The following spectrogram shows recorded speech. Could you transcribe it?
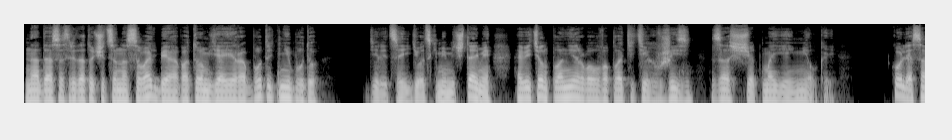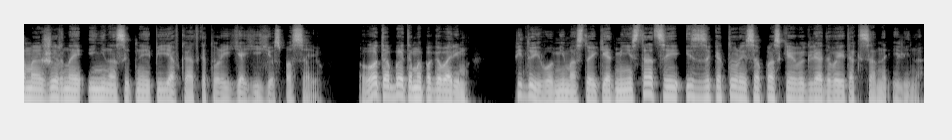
«Надо сосредоточиться на свадьбе, а потом я и работать не буду». Делится идиотскими мечтами, а ведь он планировал воплотить их в жизнь за счет моей мелкой. Коля — самая жирная и ненасытная пиявка, от которой я ее спасаю. Вот об этом и поговорим. Веду его мимо стойки администрации, из-за которой с опаской выглядывает Оксана Илина.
